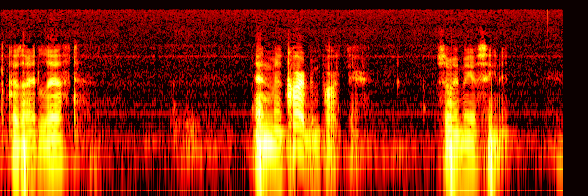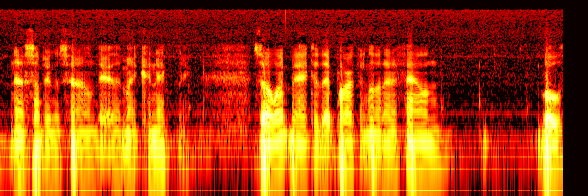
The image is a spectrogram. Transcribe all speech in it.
because I'd left and my car had been parked there. So I may have seen it. Now something was found there that might connect me. So I went back to that parking lot and I found both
